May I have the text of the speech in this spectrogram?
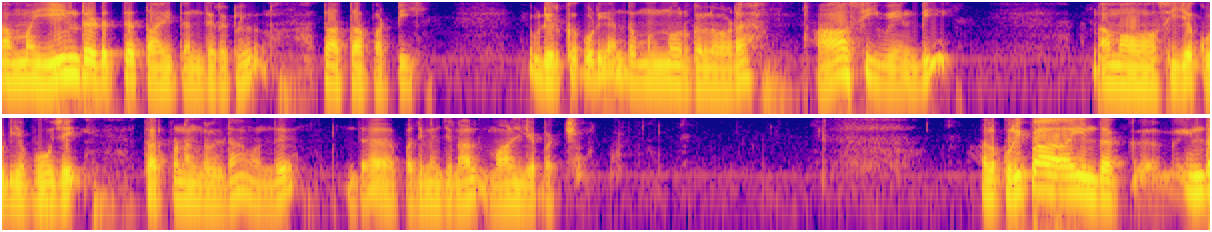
நம்ம ஈன்றெடுத்த தாய் தந்தர்கள் தாத்தா பாட்டி இப்படி இருக்கக்கூடிய அந்த முன்னோர்களோட ஆசி வேண்டி நாம் செய்யக்கூடிய பூஜை தர்ப்பணங்கள் தான் வந்து இந்த பதினஞ்சு நாள் மால்யபட்சம். அதில் குறிப்பாக இந்த இந்த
